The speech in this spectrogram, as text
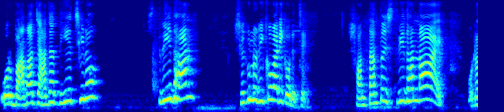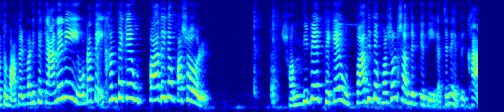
ওর বাবা যা যা দিয়েছিল স্ত্রীধন সেগুলো রিকভারি করেছে। সন্তান তো স্ত্রীধন নয়, ওটা তো বাপের বাড়ি থেকে আনেনি, ওটা তো এখান থেকে উৎপাদিত ফসল। সন্দীপের থেকে উৎপাদিত ফসল সন্দীপকে দিয়ে গেছে। নে, তুই খা,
